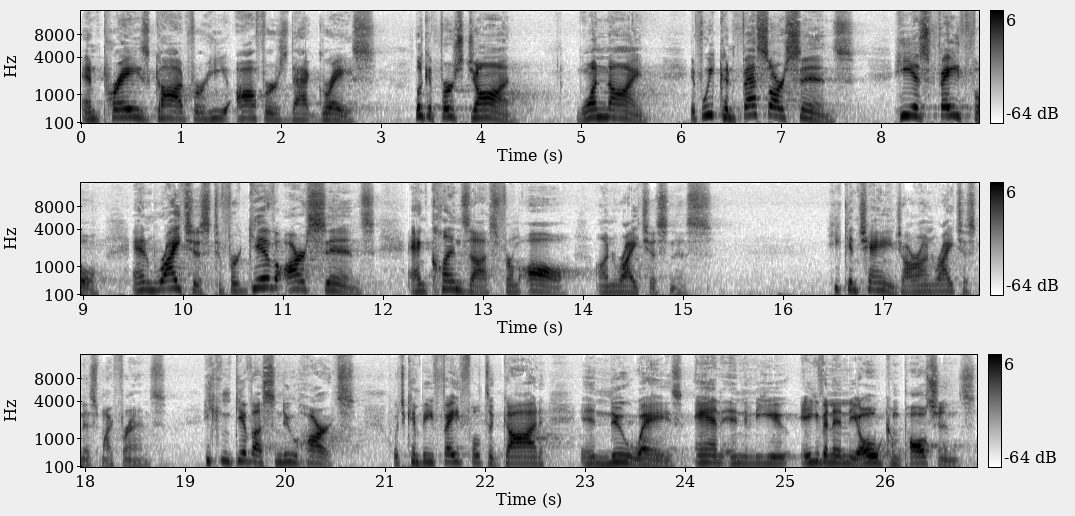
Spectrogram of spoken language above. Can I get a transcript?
and praise God for he offers that grace. Look at 1 John 1 9. If we confess our sins, he is faithful and righteous to forgive our sins and cleanse us from all unrighteousness. He can change our unrighteousness, my friends. He can give us new hearts, which can be faithful to God in new ways and in the, even in the old compulsions.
